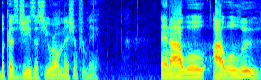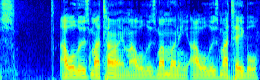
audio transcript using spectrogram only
because Jesus, you were on mission for me. And I will, I will lose I will lose my time. I will lose my money. I will lose my table.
